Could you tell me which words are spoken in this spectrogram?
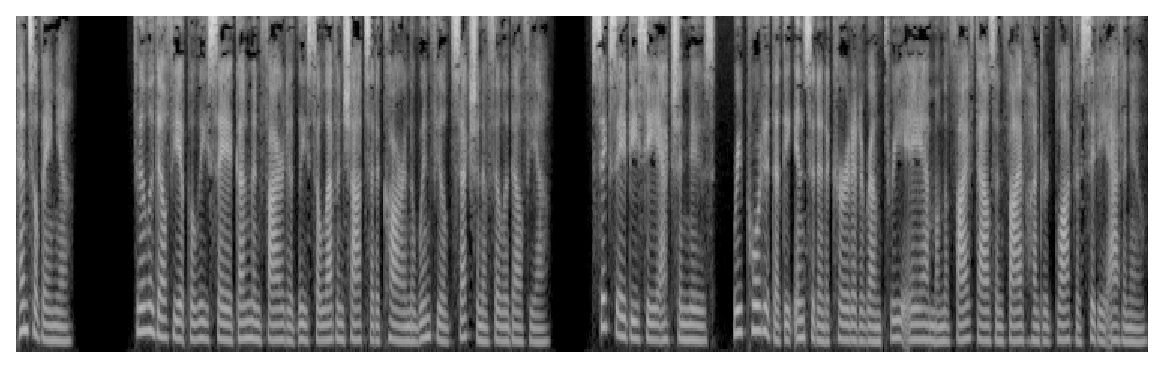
Pennsylvania. Philadelphia police say a gunman fired at least 11 shots at a car in the Wynnefield section of Philadelphia. 6 ABC Action News reported that the incident occurred at around 3 a.m. on the 5500 block of City Avenue.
